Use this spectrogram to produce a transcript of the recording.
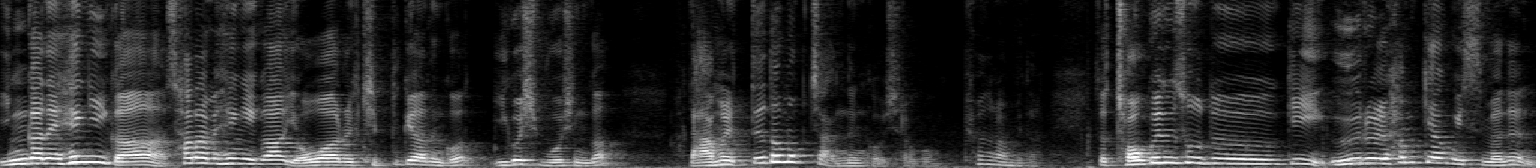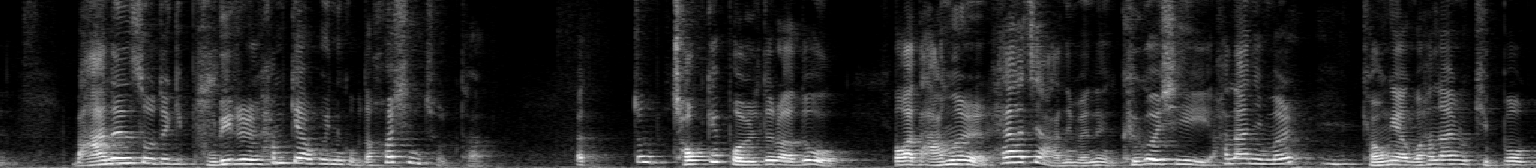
인간의 행위가 사람의 행위가 여호와를 기쁘게 하는 것 이것이 무엇인가? 남을 뜯어먹지 않는 것이라고 표현을 합니다. 그래서 적은 소득이 의를 함께하고 있으면은 많은 소득이 불의를 함께하고 있는 것보다 훨씬 좋다. 그러니까 좀 적게 벌더라도 너가 남을 해하지 않으면은 그것이 하나님을 경외하고 하나님을 기뻐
